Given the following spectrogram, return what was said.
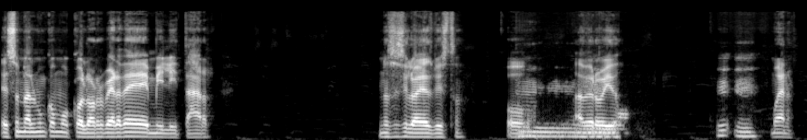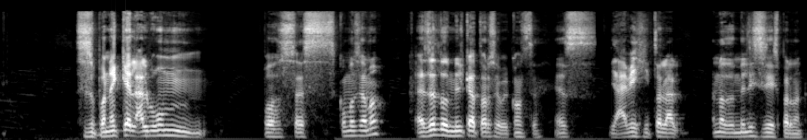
Es un álbum como color verde militar. No sé si lo hayas visto o haber oído. Mm, bueno, se supone que el álbum, pues es, ¿cómo se llama? Es del 2014, güey, conste. Es ya viejito el álbum no, 2016, perdón.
